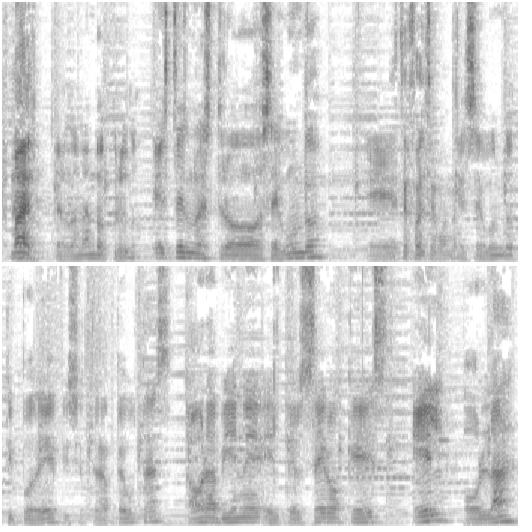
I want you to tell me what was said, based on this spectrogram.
mal. Perdonando crudo. Este es nuestro segundo. Eh, este fue el segundo. El segundo tipo de fisioterapeutas. Ahora viene el tercero que es el o la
